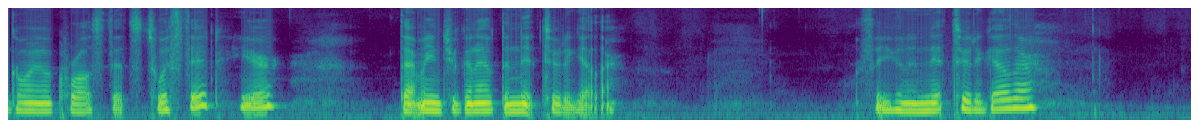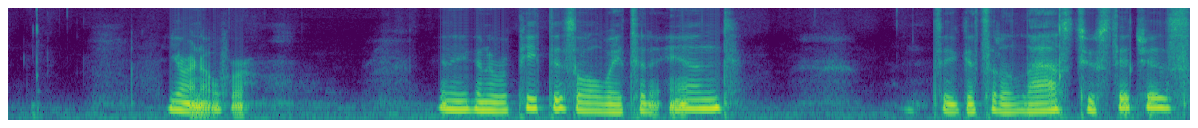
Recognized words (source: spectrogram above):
going across that's twisted here. That means you're going to have to knit two together. So you're going to knit two together, yarn over. And you're going to repeat this all the way to the end until you get to the last two stitches.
